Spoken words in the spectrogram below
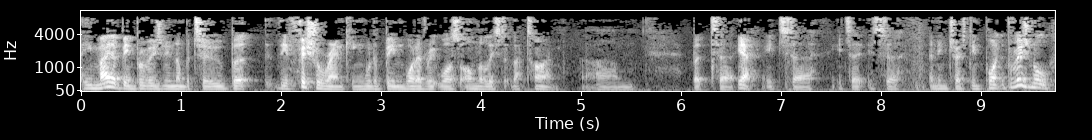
he may have been provisionally number two, but the official ranking would have been whatever it was on the list at that time. Um, but uh, yeah, it's uh, it's a it's a, an interesting point. The provisional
